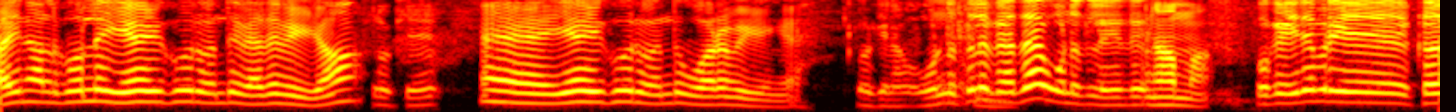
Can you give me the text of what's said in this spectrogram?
பதினாலு கூறில் ஏழு கூறு வந்து விதை வீயும் ஓகே. ஏழு கூறு வந்து உரம் வீழுங்க. ஓகேண்ணா. ஒன்றுத்துல விதை ஒன்றுத்துல இது. ஆமாம் ஓகே இதே மாதிரி க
